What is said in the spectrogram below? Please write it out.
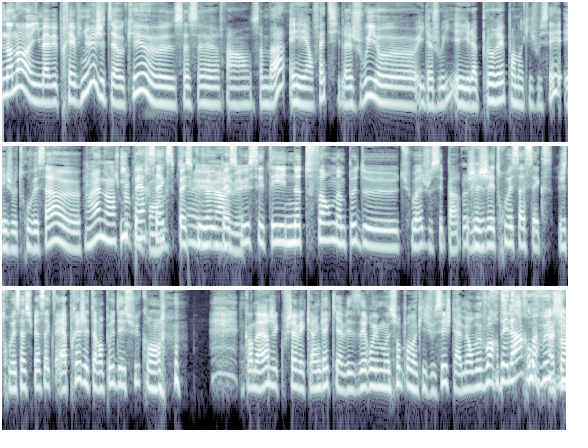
Non, non, il m'avait prévenu, j'étais ok, euh, ça, ça, enfin, ça me va. Et en fait, il a joui, euh, il a joui et il a pleuré pendant qu'il jouissait. Et je trouvais ça euh, Ouais, non, je peux hyper sexe parce Ça que, parce que c'était une autre forme un peu de, tu vois, je sais pas. J'ai trouvé ça sexe. J'ai trouvé ça super sexe. Et après, j'étais un peu déçue quand. Quand derrière j'ai couché avec un gars qui avait zéro émotion pendant qu'il jouissait, j'étais ah mais on veut voir des larmes. On veut du Attends,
